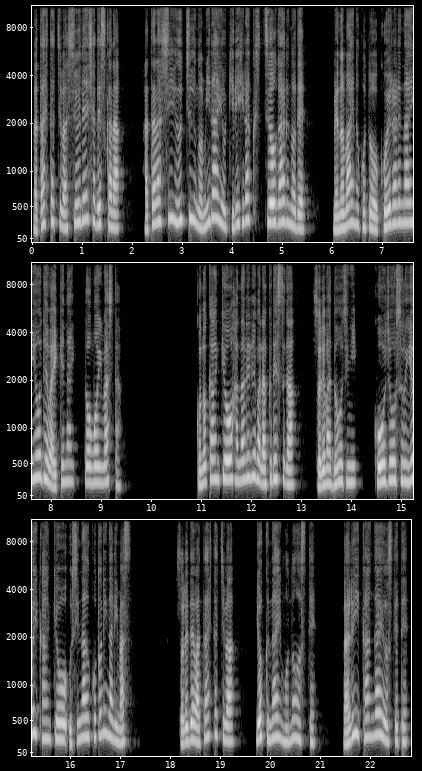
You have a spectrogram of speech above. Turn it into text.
私たちは修練者ですから、新しい宇宙の未来を切り開く必要があるので、目の前のことを超えられないようではいけないと思いました。この環境を離れれば楽ですが、それは同時に向上する良い環境を失うことになります。それで私たちは良くないものを捨て、悪い考えを捨てて、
